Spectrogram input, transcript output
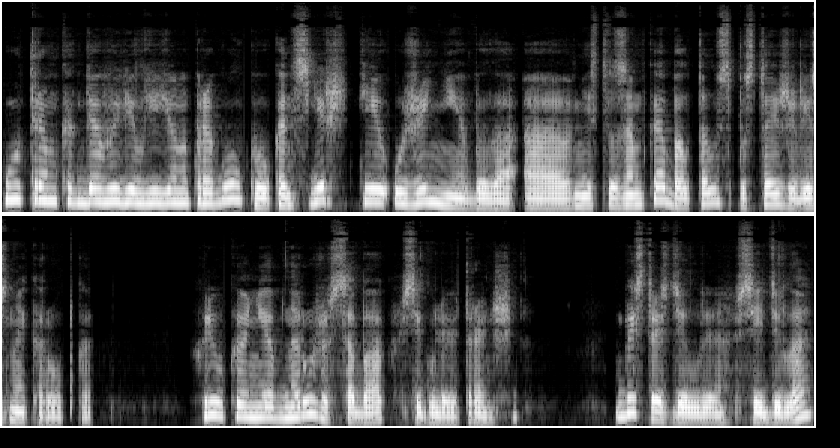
Утром, когда вывел ее на прогулку, консьержки уже не было, а вместо замка болталась пустая железная коробка. Хрюка, не обнаружив собак, все гуляют раньше, Быстро сделала все дела.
